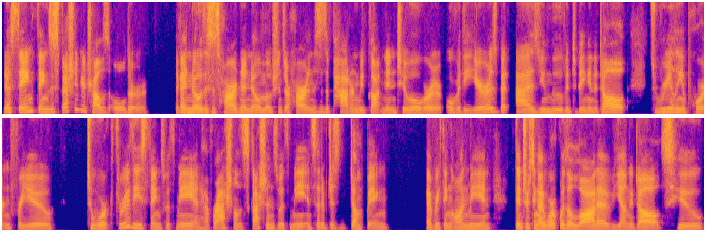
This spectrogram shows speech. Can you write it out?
you know, saying things, especially if your child is older, like I know this is hard and I know emotions are hard and this is a pattern we've gotten into over over the years, but as you move into being an adult, it's really important for you to work through these things with me and have rational discussions with me instead of just dumping everything on me. And it's interesting, I work with a lot of young adults who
